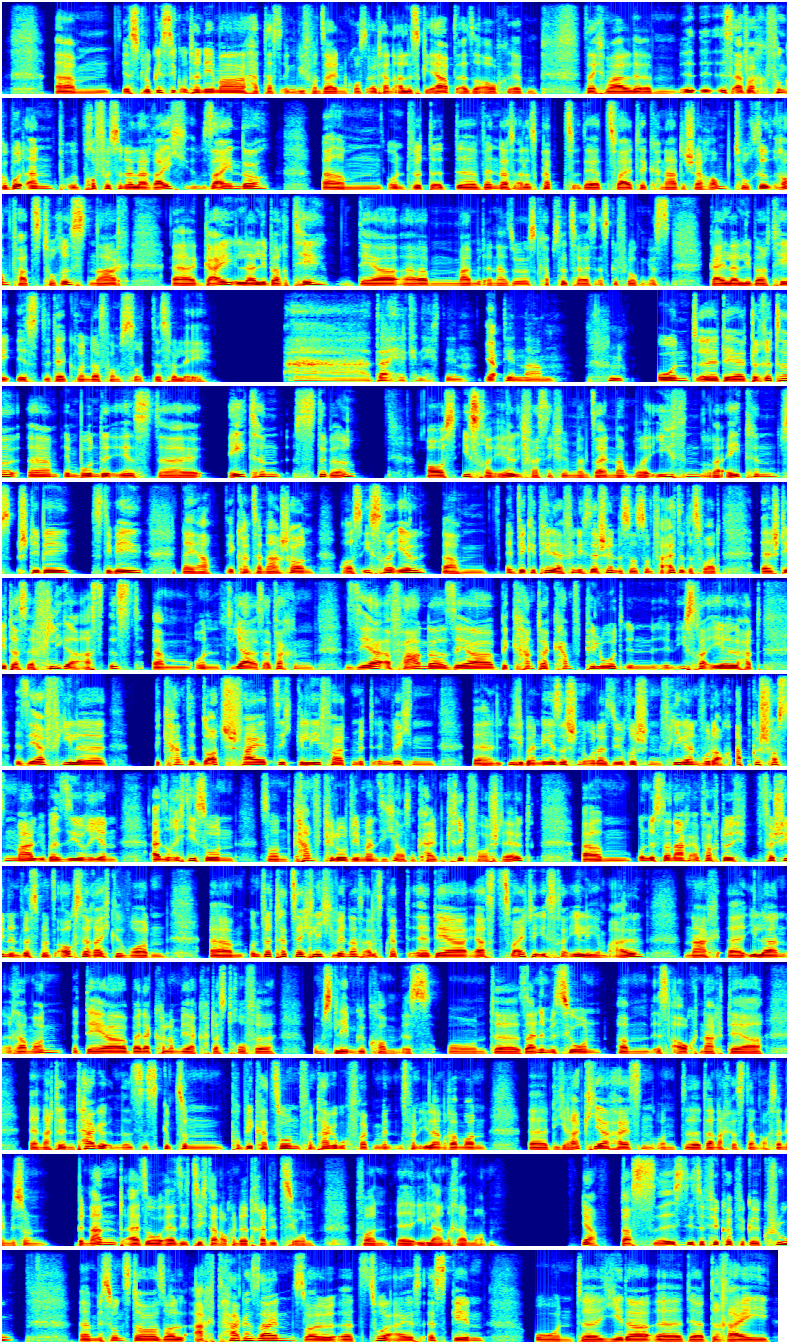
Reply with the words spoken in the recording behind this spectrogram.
ähm, ist Logistikunternehmer, hat das irgendwie von seinen Großeltern alles geerbt, also auch, ähm, sag ich mal, ähm, ist einfach von Geburt an professioneller Reichseiender ähm, und wird, äh, wenn das alles klappt, der zweite kanadische Raumfahrtstourist nach äh, Guy La Liberté, der ähm, mal mit einer Soyuz-Kapsel zur ISS geflogen ist. Guy La Liberté ist der Gründer vom Cirque du Soleil. Ah, daher kenne ich den, ja. den Namen. Hm. Und äh, der dritte ähm, im Bunde ist äh, Eitan Stibbe aus Israel. Ich weiß nicht, wie man seinen Namen, oder Ethan oder Eitan Stibbe Steve, naja, ihr könnt es ja nachschauen, aus Israel. Ähm, in Wikipedia finde ich sehr schön, das ist so ein veraltetes Wort, äh, steht, dass er Fliegerass ist. Ähm, und ja, ist einfach ein sehr erfahrener, sehr bekannter Kampfpilot in, in Israel, hat sehr viele bekannte Dodge-Fight sich geliefert mit irgendwelchen äh, libanesischen oder syrischen Fliegern, wurde auch abgeschossen mal über Syrien. Also richtig so ein, so ein Kampfpilot, wie man sich aus dem Kalten Krieg vorstellt. Ähm, und ist danach einfach durch verschiedene Investments auch sehr reich geworden ähm, und wird tatsächlich, wenn das alles klappt, äh, der erst zweite Israeli im All nach äh, Ilan Ramon, der bei der Columbia-Katastrophe ums Leben gekommen ist. Und äh, seine Mission ähm, ist auch nach der äh, nach den Tage, es, es gibt so eine Publikation von Tagebuchfragmenten von Ilan Ramon, äh, die Rakia heißen und äh, danach ist dann auch seine Mission benannt. Also er sieht sich dann auch in der Tradition von äh, Ilan Ramon. Ja, das ist diese vierköpfige Crew. Äh, Missionsdauer soll acht Tage sein, soll äh, zur ISS gehen und äh, jeder äh, der drei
